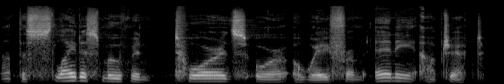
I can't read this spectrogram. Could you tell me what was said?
Not the slightest movement towards or away from any object.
